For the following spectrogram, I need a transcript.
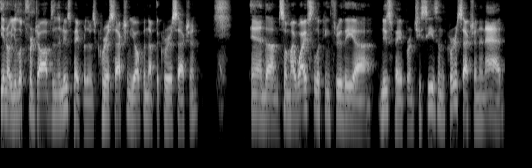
you know, you look for jobs in the newspaper. There's a career section. You open up the career section and um, so my wife's looking through the uh, newspaper and she sees in the career section an ad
